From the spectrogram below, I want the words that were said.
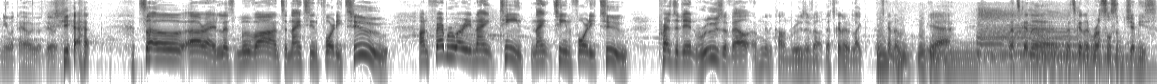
knew what the hell he was doing. Yeah. So, all right, let's move on to 1942. On February 19th, 1942, President Roosevelt, I'm going to call him Roosevelt. That's going to like that's going to yeah. That's going to that's going to rustle some jimmies.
